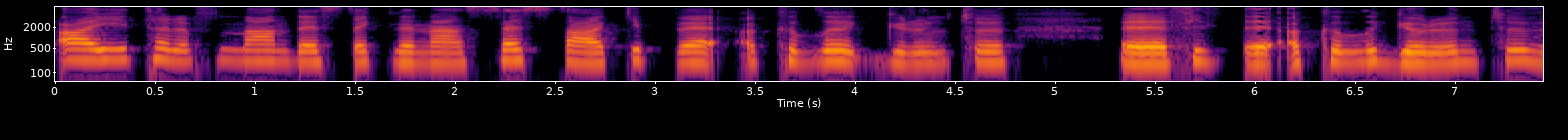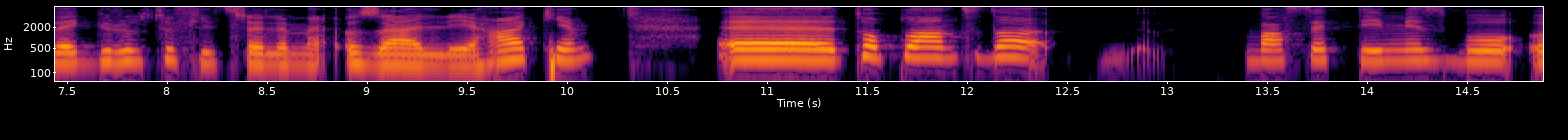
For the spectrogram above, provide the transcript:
AI tarafından desteklenen ses takip ve akıllı gürültü e, fil, e, akıllı görüntü ve gürültü filtreleme özelliği hakim. E, toplantıda bahsettiğimiz bu e,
